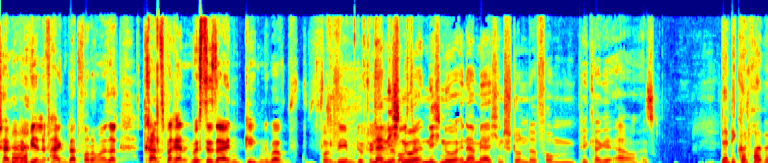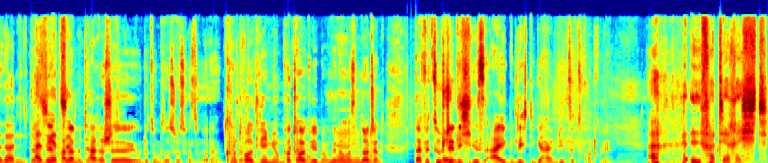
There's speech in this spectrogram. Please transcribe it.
scheint mir dann wie eine Feigenblattforderung, man sagt, transparent müsste sein gegenüber, von wem dürft ihr euch nicht nur, nicht nur in der Märchenstunde vom PKGR. Also ja, die Kontrollbehörden. Das also ist der jetzt parlamentarische Untersuchungsausschuss, was du gerade Kontrollgremium. Kontrollgremium, genau, genau was in Deutschland dafür zuständig ist, eigentlich die Geheimdienste zu kontrollieren. Ach, Ilf hat ja recht.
